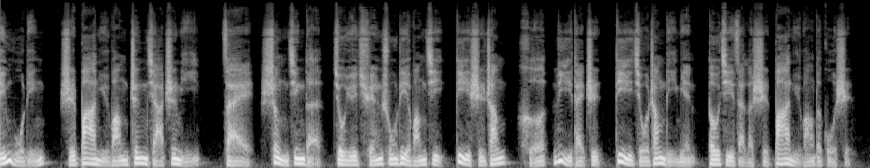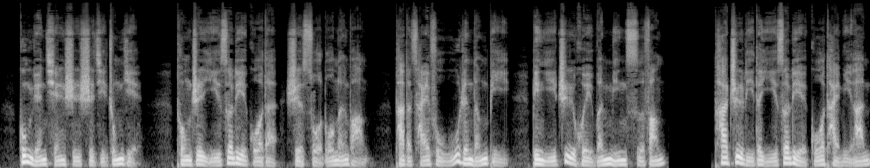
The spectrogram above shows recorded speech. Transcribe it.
零五零十八女王真假之谜，在圣经的旧约全书《列王记》第十章和《历代志》第九章里面都记载了十八女王的故事。公元前十世纪中叶，统治以色列国的是所罗门王，他的财富无人能比，并以智慧闻名四方。他治理的以色列国泰民安，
